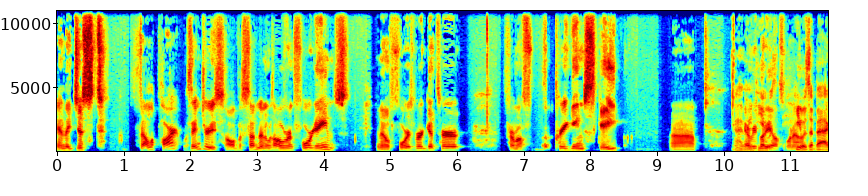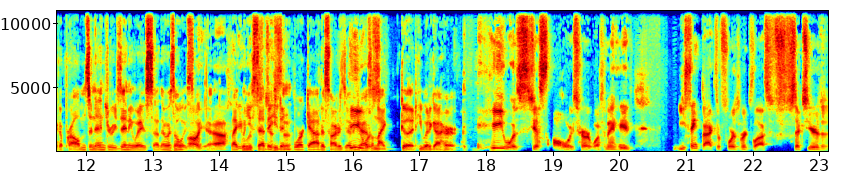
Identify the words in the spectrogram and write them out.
and they just fell apart with injuries all of a sudden. It was over in four games. You know, Forsberg gets hurt from a pregame skate. Uh, I mean, Everybody he was, else went He was a bag of problems and injuries anyway, so there was always Oh, something. yeah. Like He when you said that he didn't a- work out as hard as the other guys, was- I'm like, good, he would have got hurt. he was just always hurt, wasn't he? He, you think back to Forsberg's last six years of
